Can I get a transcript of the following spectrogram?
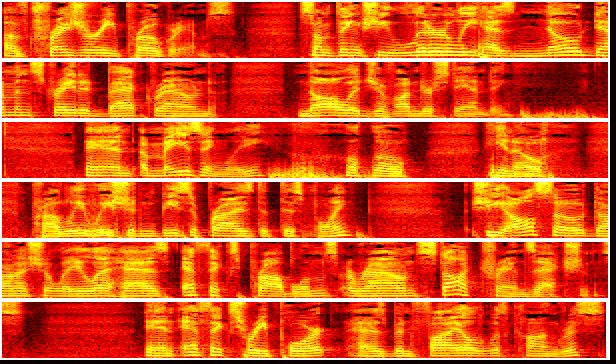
of Treasury programs, something she literally has no demonstrated background knowledge of understanding. And amazingly, although, you know, probably we shouldn't be surprised at this point, she also, Donna Shalala, has ethics problems around stock transactions. An ethics report has been filed with Congress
